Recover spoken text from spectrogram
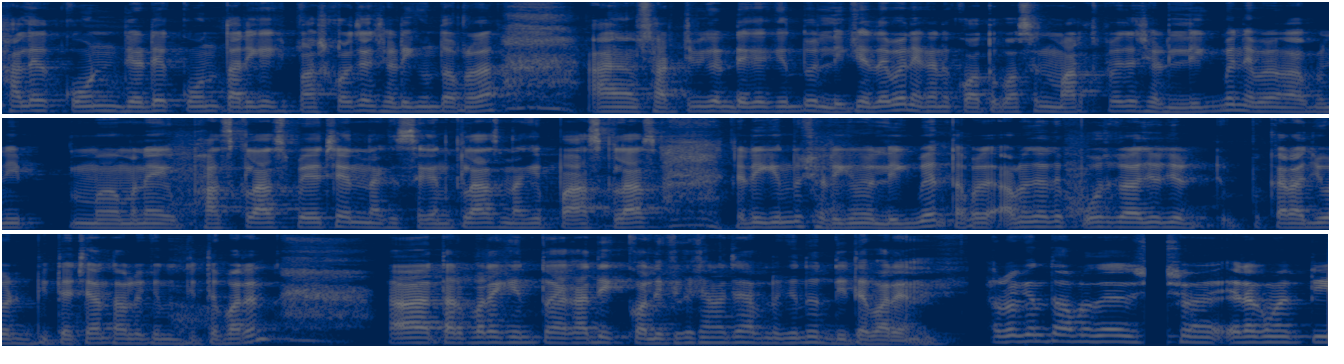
সালের কোন ডেটে কোন তারিখে পাস করেছেন সেটি কিন্তু আপনারা সার্টিফিকেট দেখে কিন্তু লিখে দেবেন। এখানে কত পার্সেন্ট মার্কস পেয়েছে সেটি লিখবেন এবং আপনি মানে ফার্স্ট ক্লাস পেয়েছেন নাকি সেকেন্ড ক্লাস নাকি পাস ক্লাস সেটি কিন্তু সেটি কিন্তু লিখবেন। তারপরে আপনি যাতে পোস্ট গ্রাজুয়েট গ্রাজুয়েট দিতে চান তাহলে কিন্তু দিতে পারেন। তারপরে কিন্তু একাধিক কোয়ালিফিকেশান আছে, আপনি কিন্তু দিতে পারেন। তারপরে কিন্তু আপনাদের এরকম একটি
